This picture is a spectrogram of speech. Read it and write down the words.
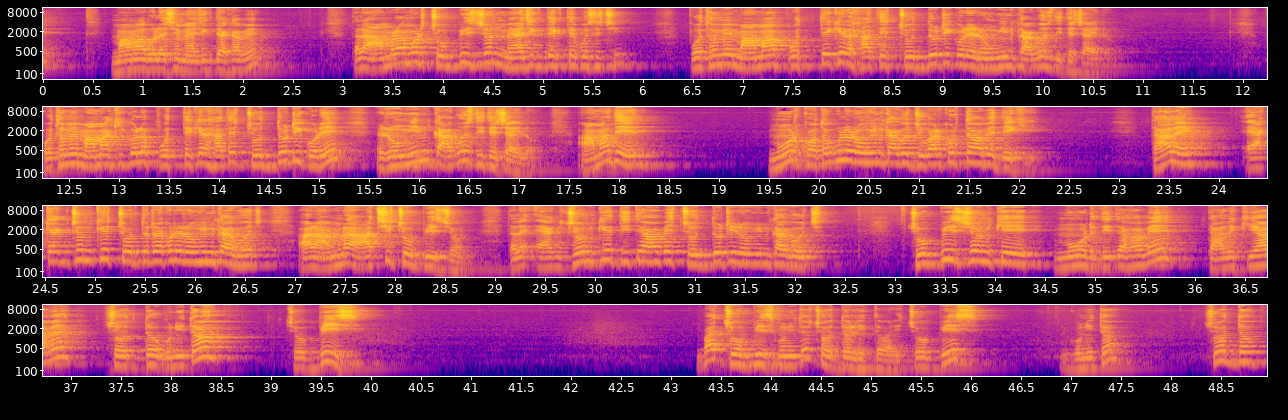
মামা বলেছে ম্যাজিক দেখাবে। তাহলে আমরা মোট চব্বিশ জন ম্যাজিক দেখতে বসেছি। প্রথমে মামা প্রত্যেকের হাতে চোদ্দোটি করে রঙিন কাগজ দিতে চাইল। প্রথমে মামা কী করল? প্রত্যেকের হাতে চোদ্দোটি করে রঙিন কাগজ দিতে চাইল। আমাদের মোট কতগুলো রঙিন কাগজ জোগাড় করতে হবে দেখি। তাহলে এক একজনকে চোদ্দোটা করে রঙিন কাগজ আর আমরা আছি চব্বিশ জন। তাহলে একজনকে দিতে হবে চোদ্দোটি রঙিন কাগজ। চব্বিশ জনকে মোট দিতে হবে, তাহলে কি হবে? চোদ্দ গুণিত চব্বিশ। বা চব্বিশ গুণিত চোদ্দ লিখতে পারি। চব্বিশ গুণিত চোদ্দ।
